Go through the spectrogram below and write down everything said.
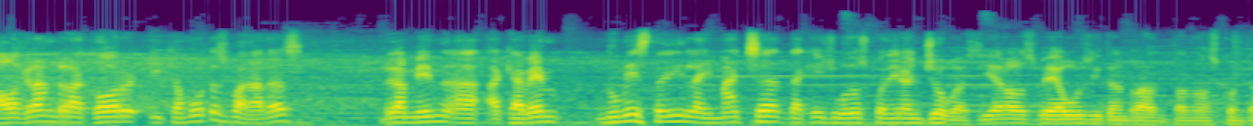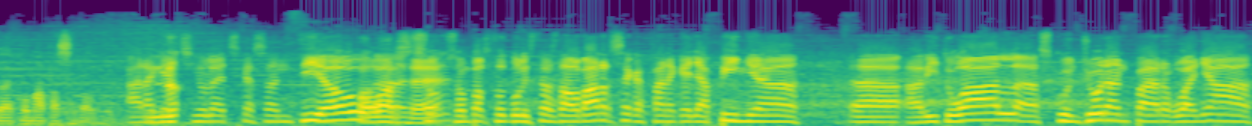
el gran record i que moltes vegades realment eh, acabem només tenint la imatge d'aquells jugadors quan eren joves i ara els veus i te'n te'n dones compte de com ha passat el temps. Ara No. aquests xiulets que sentíeu Pel eh, Barça, eh? són, són pels futbolistes del Barça que fan aquella pinya eh, habitual, es conjuren per guanyar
